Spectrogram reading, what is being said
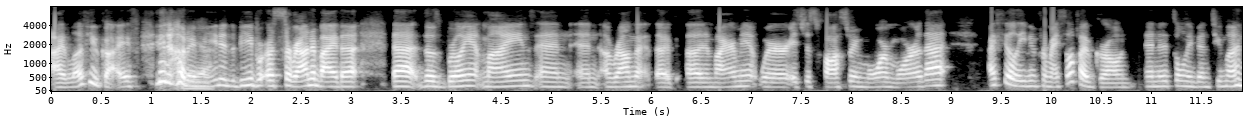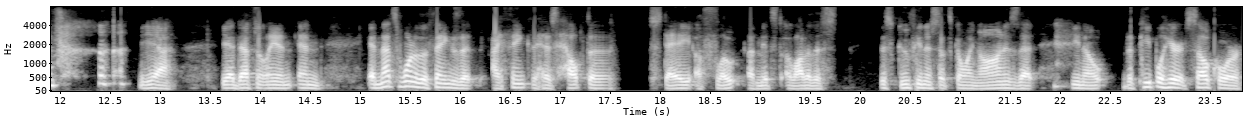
I love you guys. You know what yeah. I mean? And to be surrounded by that, that those brilliant minds and and around that, the uh, environment where it's just fostering more and more of that. I feel even for myself, I've grown, and it's only been two months. yeah, yeah, definitely, and and and that's one of the things that I think that has helped us stay afloat amidst a lot of this this goofiness that's going on. Is that you know the people here at Cellcore,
